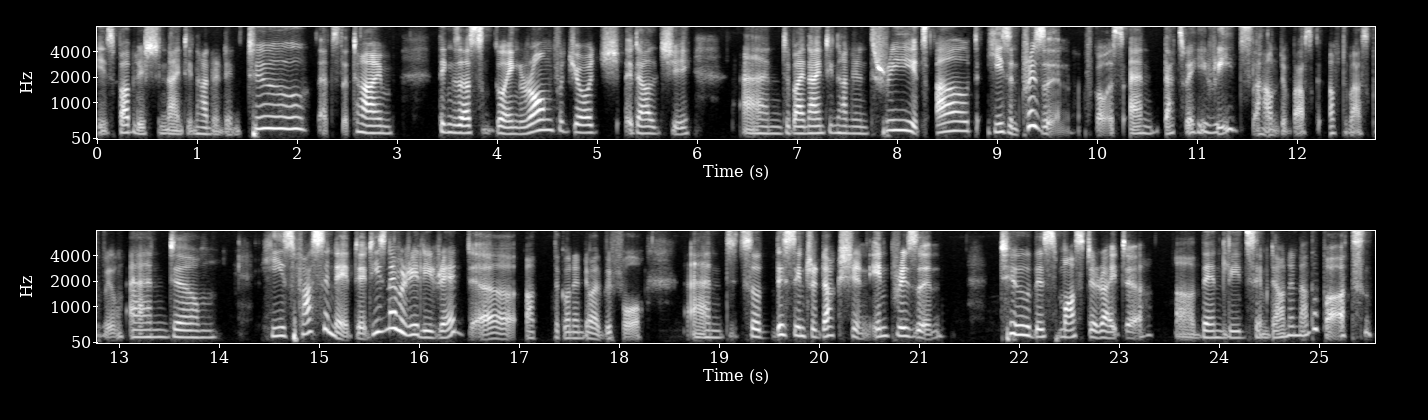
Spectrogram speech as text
is published in 1902. That's the time things are going wrong for George Edalji. And by 1903, it's out. He's in prison, of course, and that's where he reads The Hound of, Bas- of the Baskerville. And um, he's fascinated. He's never really read uh, Arthur Conan Doyle before. And so this introduction in prison to this master writer uh, then leads him down another path.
